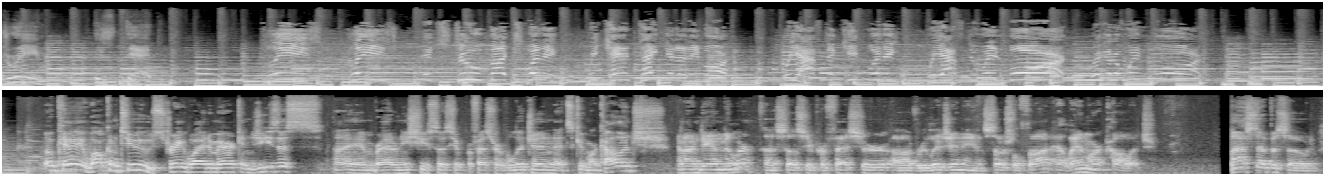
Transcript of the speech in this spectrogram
dream is dead. Please, please, it's too much winning. We can't take it anymore. We have to keep winning. We have to win more. We're going to win more. Okay, welcome to Straight White American Jesus. I am Brad Onishi, Associate Professor of Religion at Skidmore College. And I'm Dan Miller, Associate Professor of Religion and Social Thought at Landmark College. Last episode,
